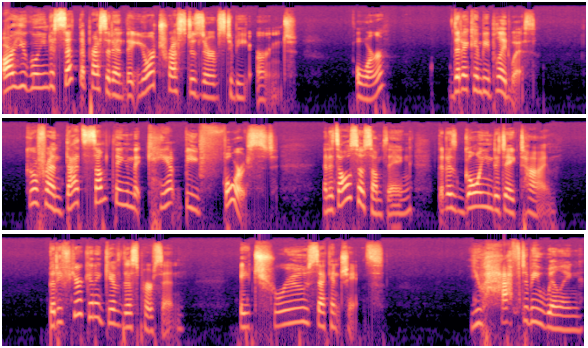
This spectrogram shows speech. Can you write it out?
Are you going to set the precedent that your trust deserves to be earned? Or that it can be played with? Girlfriend, that's something that can't be forced. And it's also something that is going to take time. But if you're going to give this person a true second chance, you have to be willing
